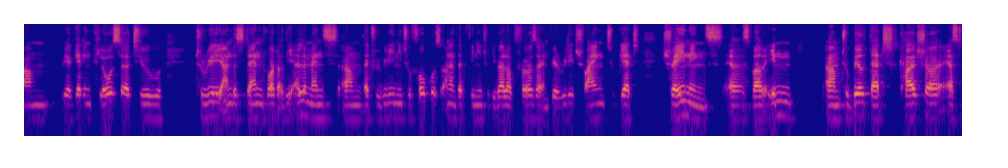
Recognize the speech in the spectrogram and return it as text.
um, we are getting closer to to really understand what are the elements um, that we really need to focus on and that we need to develop further and we're really trying to get trainings as well in um, to build that culture as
